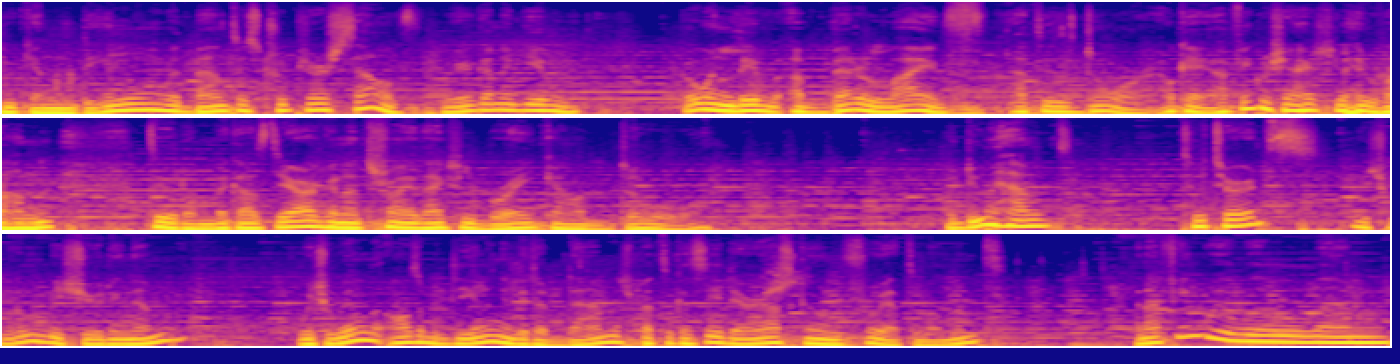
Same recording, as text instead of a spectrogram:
you can deal with Banto's troop yourself. We're gonna give, go and live a better life at his door. Okay, I think we should actually run to them because they are gonna try to actually break our door. We do have two turrets, which will be shooting them, which will also be dealing a bit of damage, but you can see they're just going through at the moment. And I think we will, um,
